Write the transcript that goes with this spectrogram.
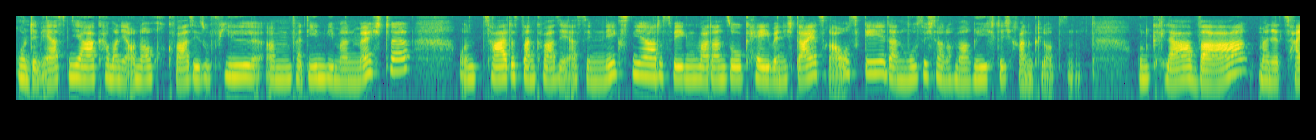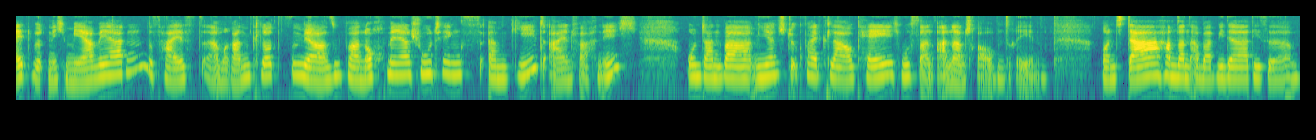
Und im ersten Jahr kann man ja auch noch quasi so viel ähm, verdienen, wie man möchte und zahlt es dann quasi erst im nächsten Jahr. Deswegen war dann so, okay, wenn ich da jetzt rausgehe, dann muss ich da nochmal richtig ranklotzen. Und klar war, meine Zeit wird nicht mehr werden. Das heißt, ähm, ranklotzen, ja, super, noch mehr Shootings ähm, geht einfach nicht. Und dann war mir ein Stück weit klar, okay, ich muss an anderen Schrauben drehen. Und da haben dann aber wieder diese,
